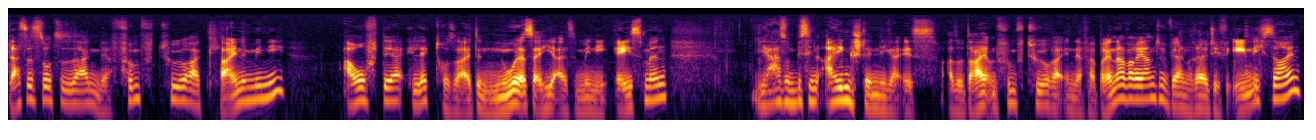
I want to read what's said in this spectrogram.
Das ist sozusagen der Fünftürer kleine Mini auf der Elektroseite, nur dass er hier als Mini Aceman ja so ein bisschen eigenständiger ist. Also Drei- und Fünftürer in der Verbrennervariante werden relativ ähnlich sein.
